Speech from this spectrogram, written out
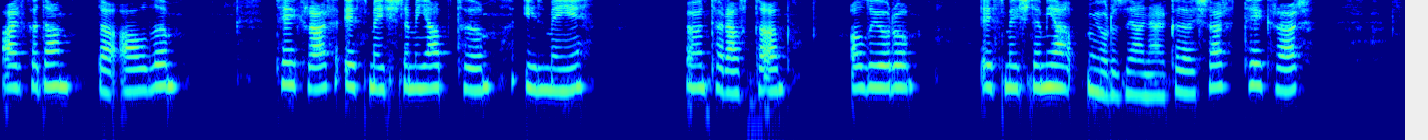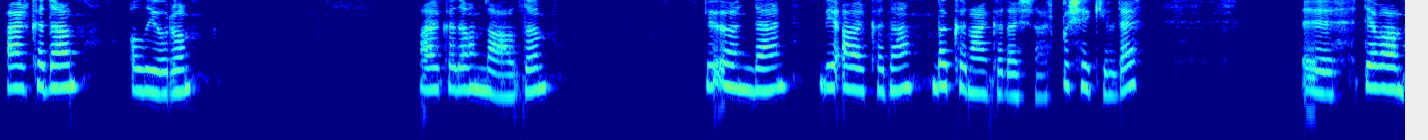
Arkadan da aldım. Tekrar esme işlemi yaptığım ilmeği ön taraftan alıyorum. Esme işlemi yapmıyoruz yani arkadaşlar. Tekrar arkadan alıyorum. Arkadan da aldım. Bir önden bir arkadan bakın arkadaşlar bu şekilde e, devam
